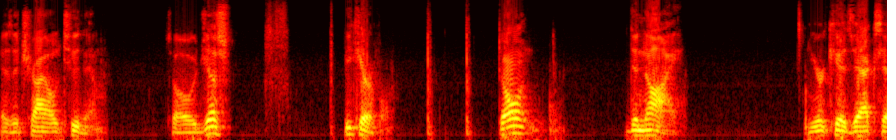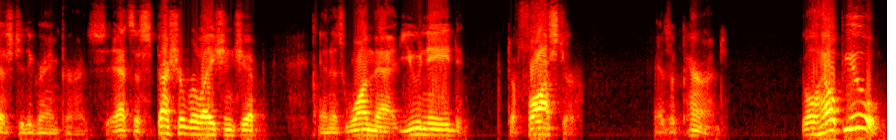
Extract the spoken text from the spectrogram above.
as a child to them. So just be careful. Don't deny your kids access to the grandparents. That's a special relationship and it's one that you need to foster as a parent. It will help you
